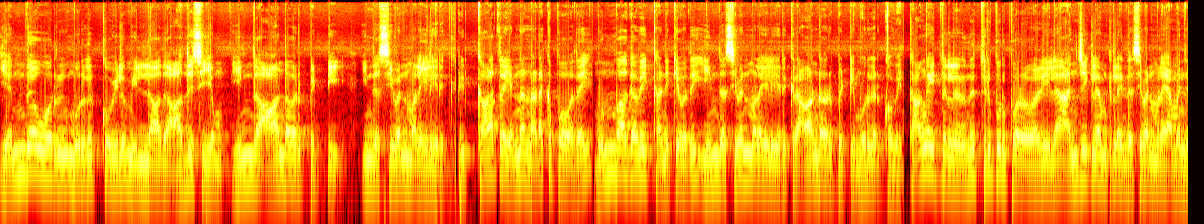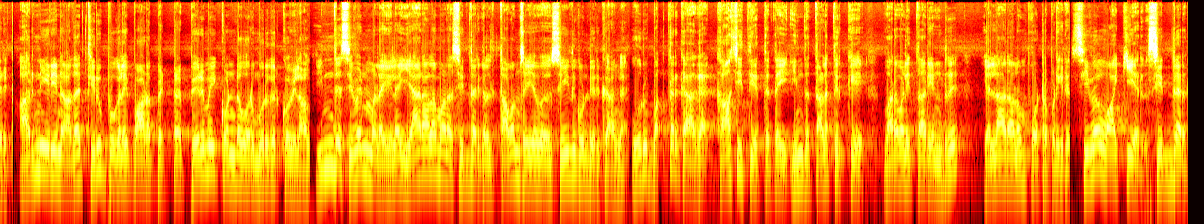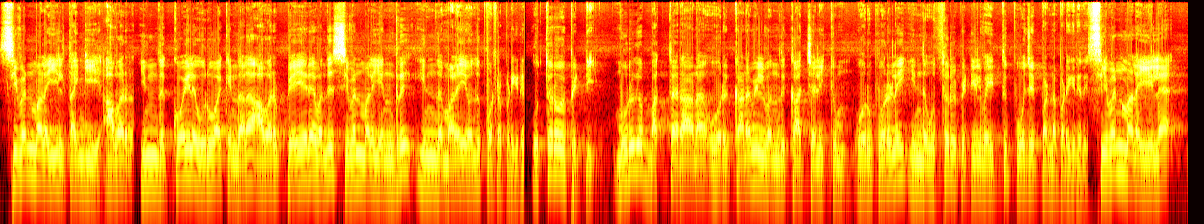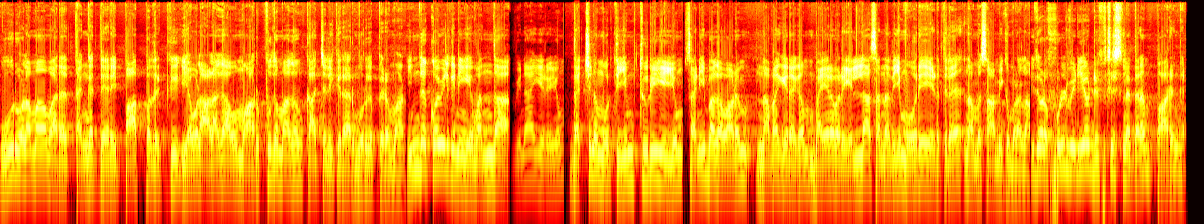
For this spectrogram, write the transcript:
எந்த ஒரு முருகர் கோவிலும் இல்லாத அதிசயம் இந்த ஆண்டவர் பெட்டி இந்த சிவன் மலையில் இருக்கு. பிற்காலத்தில் என்ன நடக்க போவதை முன்பாகவே கணிக்குவது இந்த சிவன் மலையில் இருக்கிற ஆண்டவர் பெட்டி முருகர் கோவில். காங்கயத்திலிருந்து திருப்பூர் போற வழியில அஞ்சு கிலோமீட்டர்ல இந்த சிவன் மலை அமைந்திருக்கு. அருநீரிநாதர் திருப்புகழை பாடப்பெற்ற பெருமை கொண்ட ஒரு முருகர் கோவில் ஆகும் இந்த சிவன் மலையில ஏராளமான சித்தர்கள் தவம் செய்ய செய்து கொண்டிருக்காங்க ஒரு பக்தருக்காக காசி தீர்த்தத்தை இந்த தளத்திற்கு வரவழைத்தார் என்று எல்லாராலும் போற்றப்படுகிறது. சிவ வாக்கியர் சித்தர் சிவன்மலையில் தங்கி அவர் இந்த கோயிலை உருவாக்கியிருந்தால அவர் பெயரே வந்து சிவன்மலை என்று இந்த மலையை வந்து போற்றப்படுகிறது. உத்தரவு பெட்டி. முருக பக்தரான ஒரு கனவில் வந்து காட்சியளிக்கும் ஒரு பொருளை இந்த உத்தரவு பெட்டியில் வைத்து பூஜை பண்ணப்படுகிறது. சிவன் மலையில் ஊர்வலமா வர தங்கத்தேரை பார்ப்பதற்கு எவ்வளவு அழகாகவும் அற்புதமாகவும் காட்சியளிக்கிறார் முருகப்பெருமான். இந்த கோவிலுக்கு நீங்க வந்தா விநாயகரையும் தட்சிணமூர்த்தியும் துரியையும் சனி பகவானும் நவகிரகம் பைரவர் எல்லா சன்னதியும் ஒரே இடத்துல நம்ம சாமி கும்பிடலாம். இதோட ஃபுல் வீடியோ டிஸ்கிரிப்ஷன்ல தரம் பாருங்க.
